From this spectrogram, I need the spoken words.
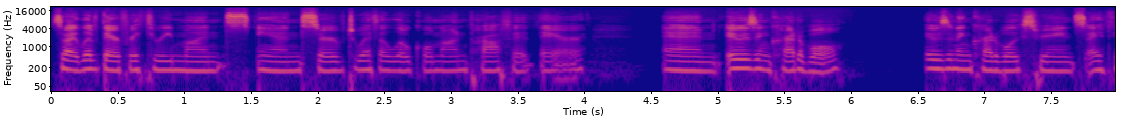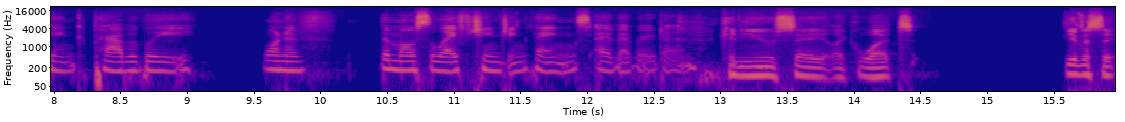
So I lived there for three months and served with a local nonprofit there. And it was incredible. It was an incredible experience. I think probably one of the most life changing things I've ever done. Can you say like what? Give us a,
